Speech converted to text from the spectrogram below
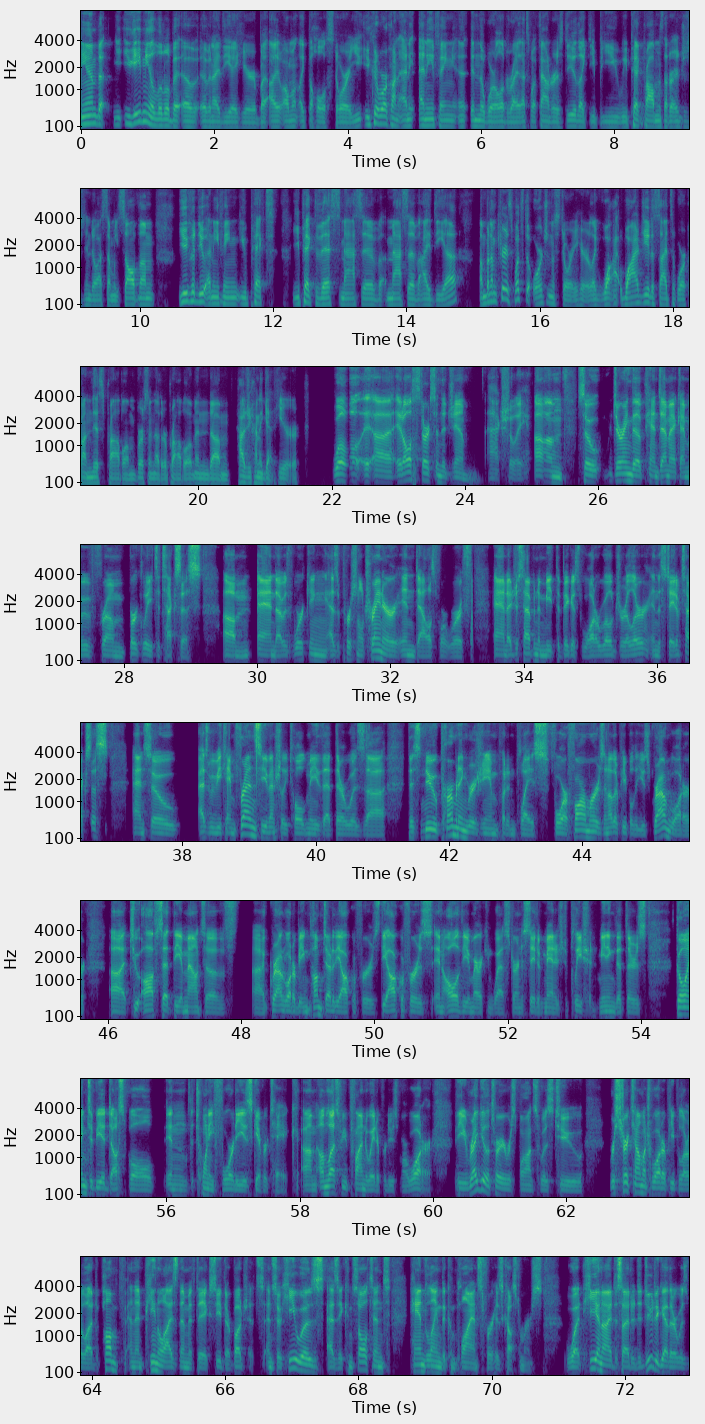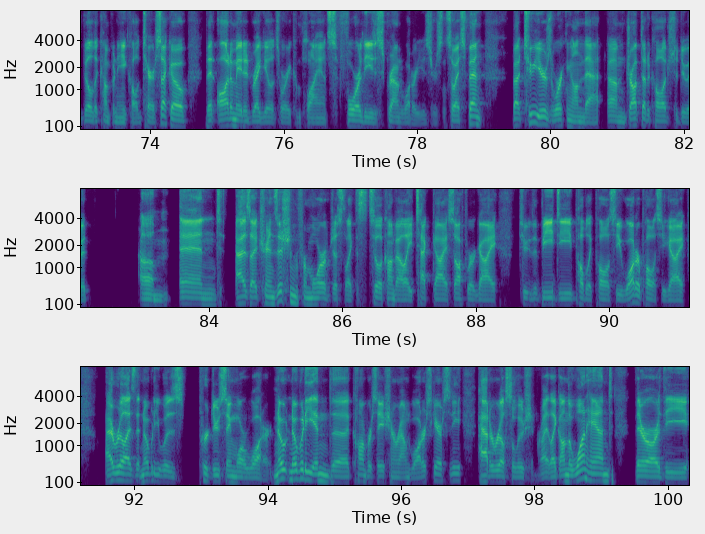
And you gave me a little bit of, of an idea here, but I, I, want like the whole story. You, you could work on any anything in the world, right? That's what founders do. Like you, you, we pick problems that are interesting to us and we solve them. You could do anything. You picked you picked this massive, massive idea. Um, but I'm curious, what's the origin story here? Like, why why did you decide to work on this problem versus another problem, and um, how did you kind of get here? Well, uh, it all starts in the gym, actually. Um, so during the pandemic, I moved from Berkeley to Texas, um, and I was working as a personal trainer in Dallas Fort Worth, and I just happened to meet the biggest water well driller in the state of Texas, and so as we became friends, he eventually told me that there was uh, this new permitting regime put in place for farmers and other people to use groundwater uh, to offset the amount of uh, groundwater being pumped out of the aquifers. The aquifers in all of the American West are in a state of managed depletion, meaning that there's going to be a dust bowl in the 2040s, give or take, um, unless we find a way to produce more water. The regulatory response was to restrict how much water people are allowed to pump and then penalize them if they exceed their budgets. And so he was, as a consultant, handling the compliance for his customers. What he and I decided to do together was build a company called TerraSeco that automated regulatory compliance for these groundwater users. And so I spent about two years working on that, um, dropped out of college to do it. Um, and as I transitioned from more of just like the Silicon Valley tech guy, software guy, to the BD public policy, water policy guy, I realized that nobody was producing more water. No, nobody in the conversation around water scarcity had a real solution, right? Like on the one hand, there are the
